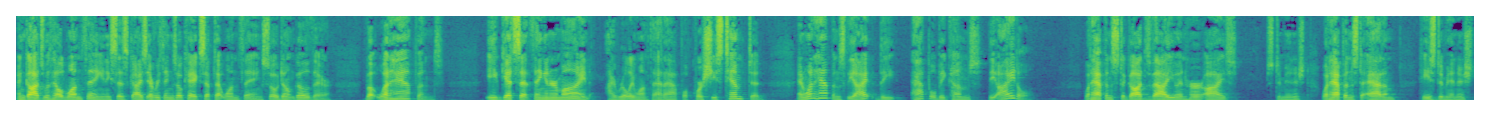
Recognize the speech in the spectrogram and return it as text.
And God's withheld one thing. And He says, guys, everything's okay except that one thing, so don't go there. But what happens? Eve gets that thing in her mind. I really want that apple. Of course, she's tempted. And what happens? The, the apple becomes the idol. What happens to God's value in her eyes? It's diminished. What happens to Adam? He's diminished.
